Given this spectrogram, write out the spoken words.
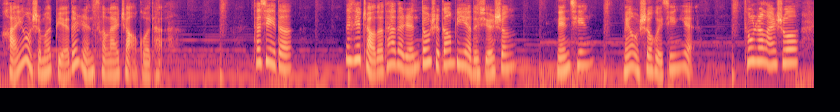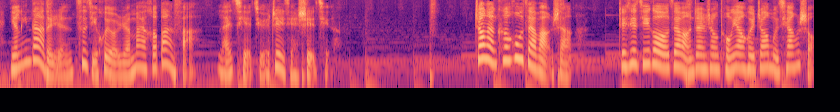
还有什么别的人曾来找过他？他记得，那些找到他的人都是刚毕业的学生，年轻，没有社会经验。通常来说，年龄大的人自己会有人脉和办法来解决这件事情。招揽客户在网上，这些机构在网站上同样会招募枪手。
